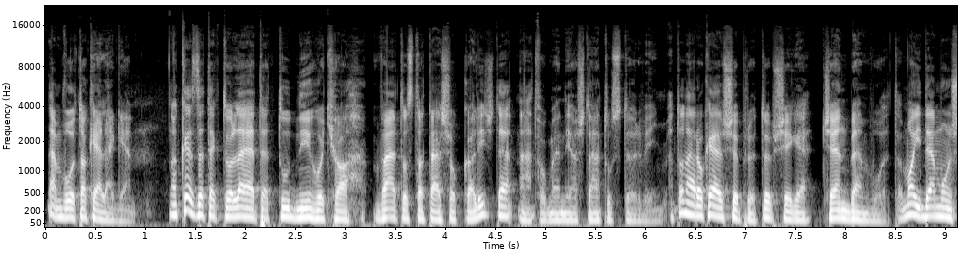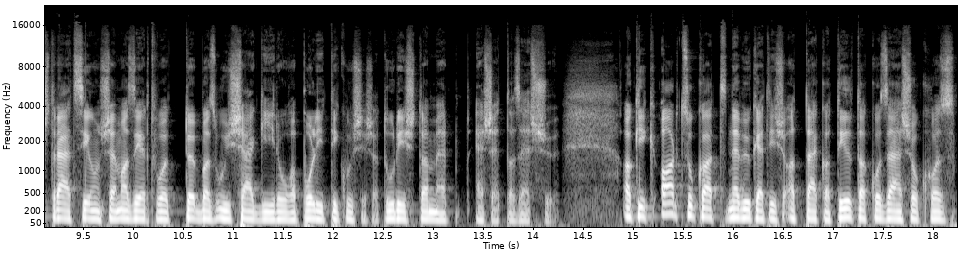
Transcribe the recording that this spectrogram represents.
Nem voltak elegem. A kezdetektől lehetett tudni, hogyha változtatásokkal is, de át fog menni a státusztörvény. A tanárok elsőprő többsége csendben volt. A mai demonstráción sem azért volt több az újságíró, a politikus és a turista, mert esett az eső. Akik arcukat, nevüket is adták a tiltakozásokhoz,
